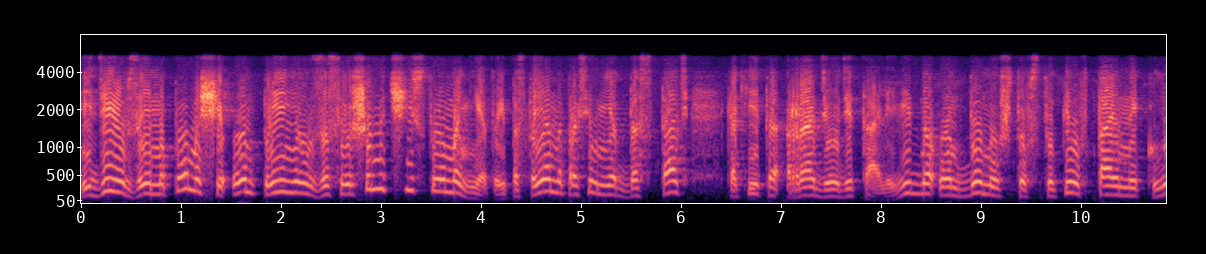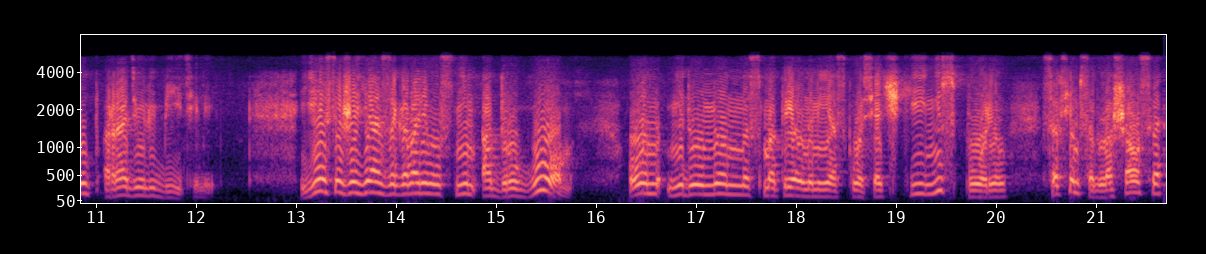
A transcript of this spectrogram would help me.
Идею взаимопомощи он принял за совершенно чистую монету и постоянно просил меня достать какие-то радиодетали. Видно, он думал, что вступил в тайный клуб радиолюбителей. Если же я заговаривал с ним о другом, он недоуменно смотрел на меня сквозь очки, не спорил, совсем соглашался,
